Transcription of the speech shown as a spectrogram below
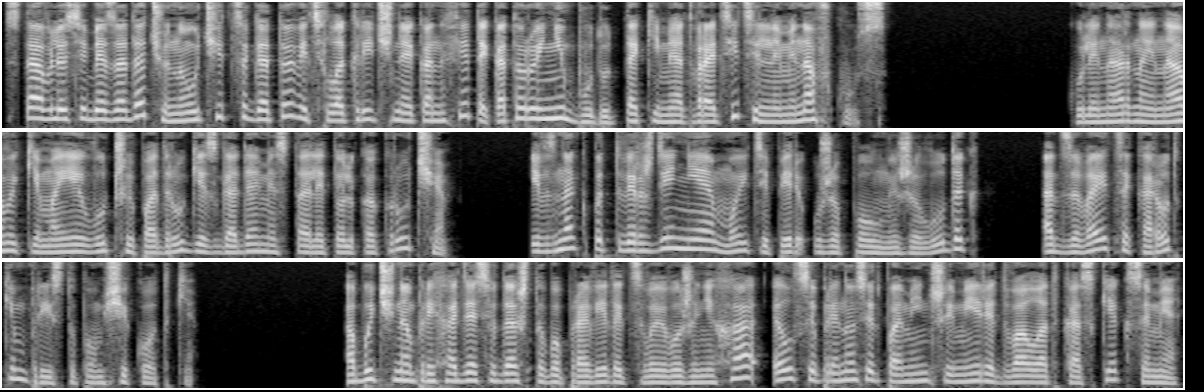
Ставлю себе задачу научиться готовить лакричные конфеты, которые не будут такими отвратительными на вкус. Кулинарные навыки моей лучшей подруги с годами стали только круче, и в знак подтверждения мой теперь уже полный желудок отзывается коротким приступом щекотки. Обычно, приходя сюда, чтобы проведать своего жениха, Элси приносит по меньшей мере два лотка с кексами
